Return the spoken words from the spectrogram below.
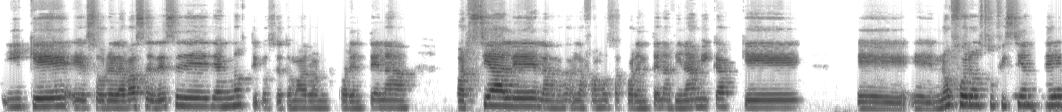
y que sobre la base de ese diagnóstico se tomaron cuarentenas parciales, las, famosas cuarentenas dinámicas, que no fueron suficientes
